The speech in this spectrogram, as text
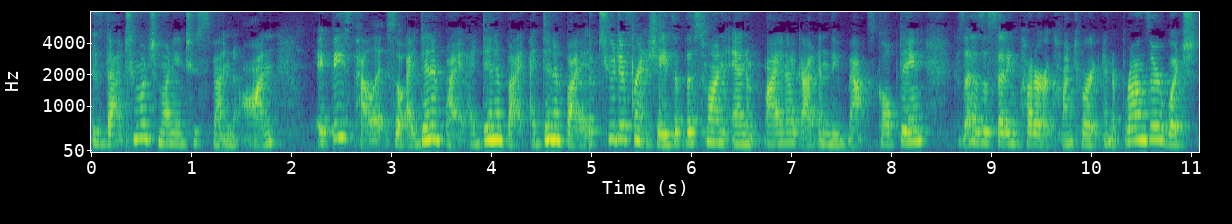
is that too much money to spend on a face palette. So I didn't buy it, I didn't buy it, I didn't buy it. two different shades of this one and mine I got in the matte sculpting because it has a setting powder, a contour, and a bronzer, which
